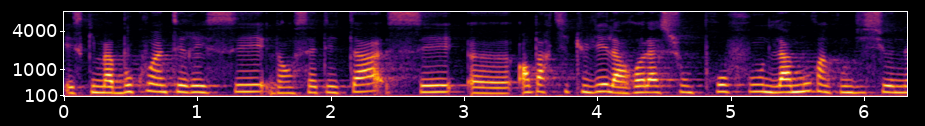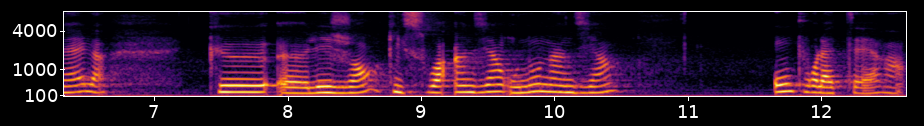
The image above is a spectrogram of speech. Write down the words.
Et ce qui m'a beaucoup intéressé dans cet état, c'est euh, en particulier la relation profonde, l'amour inconditionnel que euh, les gens, qu'ils soient indiens ou non indiens, ont pour la terre,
